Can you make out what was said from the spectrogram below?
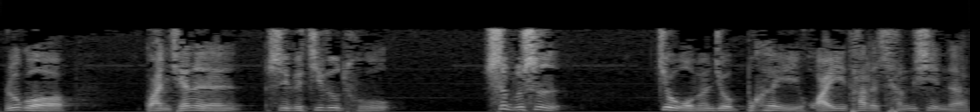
如果管钱的人是一个基督徒，是不是就我们就不可以怀疑他的诚信呢？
